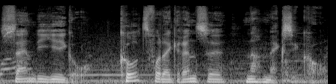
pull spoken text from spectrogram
San Diego, kurz vor der Grenze nach Mexiko.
